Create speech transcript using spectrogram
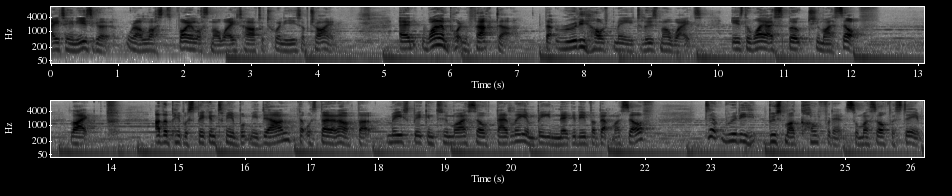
18 years ago when I lost, finally lost my weight after 20 years of trying. And one important factor that really helped me to lose my weight is the way I spoke to myself. Like, other people speaking to me and put me down, that was bad enough. But me speaking to myself badly and being negative about myself didn't really boost my confidence or my self-esteem.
